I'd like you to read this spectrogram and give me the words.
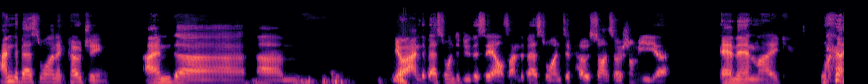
I'm the best one at coaching. I'm the um, you know, I'm the best one to do the sales. I'm the best one to post on social media. And then like when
